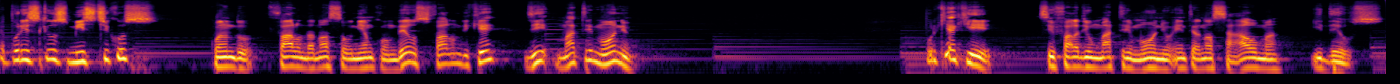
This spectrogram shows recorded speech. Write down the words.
É por isso que os místicos, quando falam da nossa união com Deus, falam de quê? De matrimônio. Por que aqui se fala de um matrimônio entre a nossa alma e Deus?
